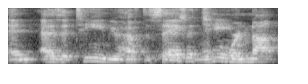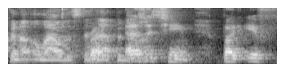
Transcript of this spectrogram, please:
and as a team, you have to say, As a team. "We're not going to allow this to Right, happen." To as us. a team. But if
